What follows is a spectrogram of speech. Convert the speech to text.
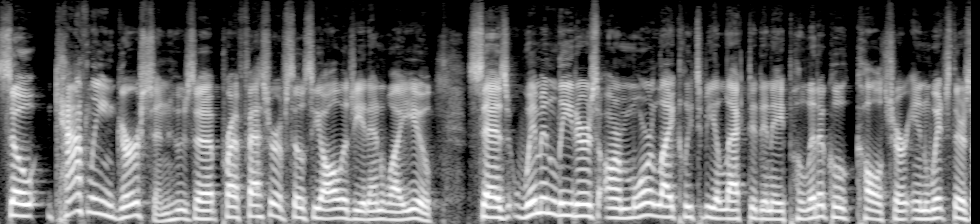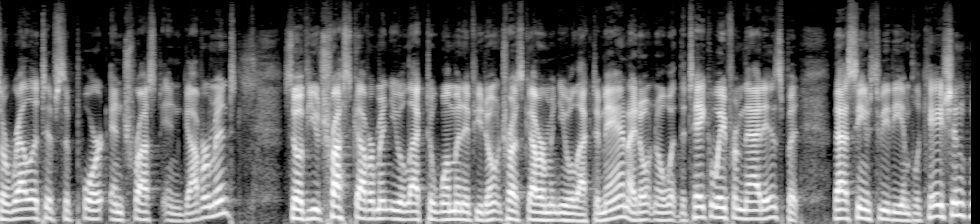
So, Kathleen Gerson, who's a professor of sociology at NYU, says women leaders are more likely to be elected in a political culture in which there's a relative support and trust in government. So, if you trust government, you elect a woman. If you don't trust government, you elect a man. I don't know what the takeaway from that is, but that seems to be the implication.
